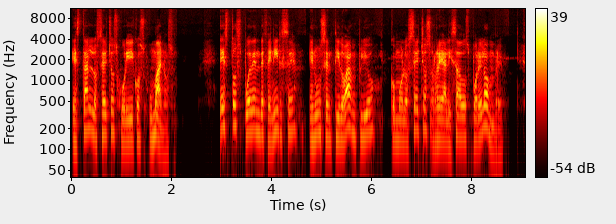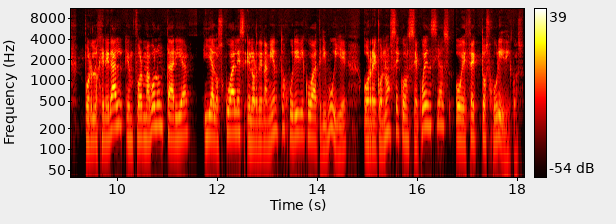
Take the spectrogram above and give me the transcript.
están los hechos jurídicos humanos, estos pueden definirse en un sentido amplio como los hechos realizados por el hombre, por lo general en forma voluntaria y a los cuales el ordenamiento jurídico atribuye o reconoce consecuencias o efectos jurídicos.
